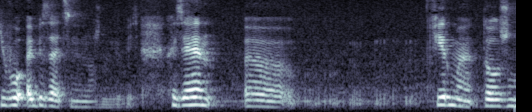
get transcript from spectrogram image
Его обязательно нужно любить. Хозяин э, фирмы должен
